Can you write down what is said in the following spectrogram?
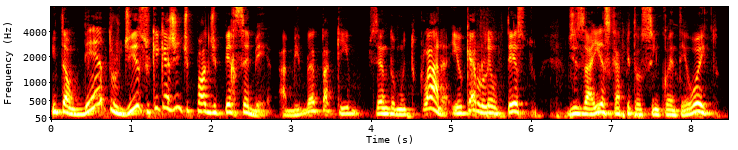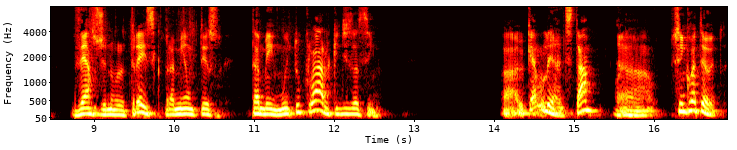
Então, dentro disso, o que, que a gente pode perceber? A Bíblia está aqui sendo muito clara. E eu quero ler o texto de Isaías, capítulo 58, verso de número 3, que para mim é um texto também muito claro, que diz assim. Uh, eu quero ler antes, tá? Uh, 58.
